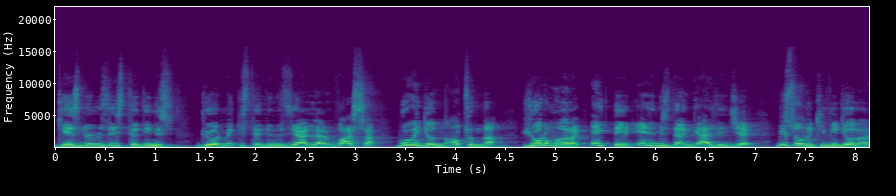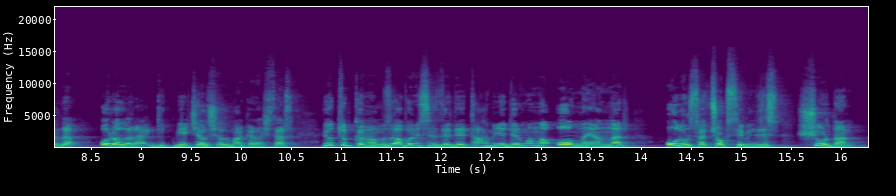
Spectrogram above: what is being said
gezmemizi istediğiniz, görmek istediğiniz yerler varsa bu videonun altında yorum olarak ekleyin. Elimizden geldiğince bir sonraki videolarda oralara gitmeye çalışalım arkadaşlar. YouTube kanalımıza abonesinizdir diye tahmin ediyorum ama olmayanlar olursa çok seviniriz. Şuradan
